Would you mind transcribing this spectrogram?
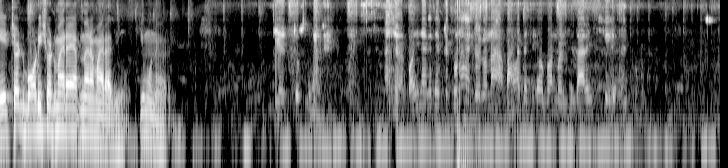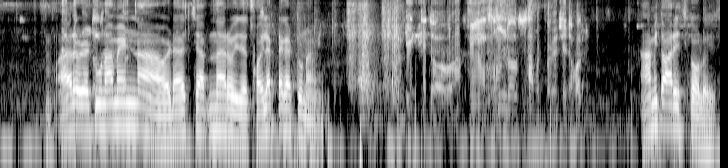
হেড শট বডি শট মারায় আপনারা মারা দিব কি মনে করেন? আচ্ছা কদিন আগে একটা টুর্নামেন্ট হলো না? আর ওটা টুর্নামেন্ট না, ওটা হচ্ছে আপনার ওই যে ছয় লাখ টাকার টুর্নামেন্ট আমি তো আর এইচ সিক্স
